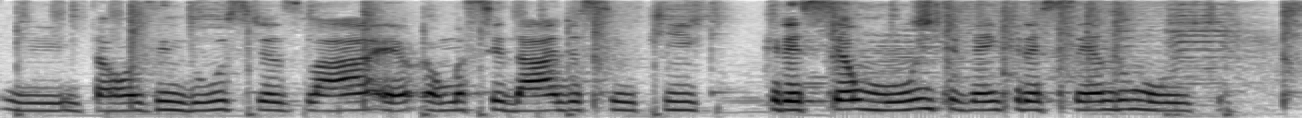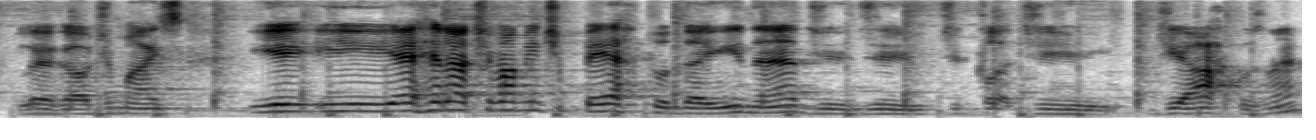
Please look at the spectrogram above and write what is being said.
Então, as indústrias lá é, é uma cidade assim que cresceu muito e vem crescendo muito. Legal demais. E, e, é relativamente perto daí, né, de, de, de, de, de Arcos, né?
